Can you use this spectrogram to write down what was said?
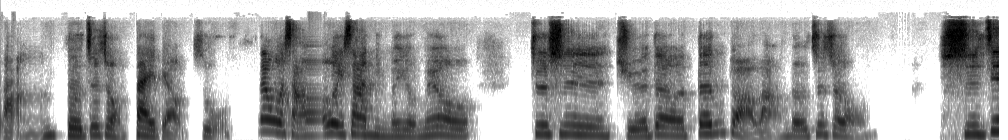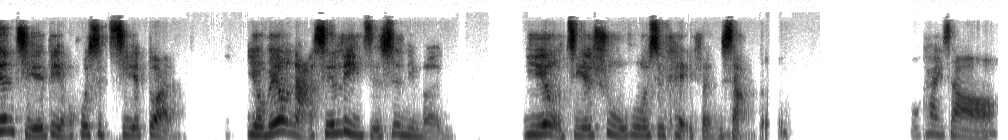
廊的这种代表作。那我想要问一下，你们有没有就是觉得登短廊的这种时间节点或是阶段，有没有哪些例子是你们？也有接触或是可以分享的，我看一下哦。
